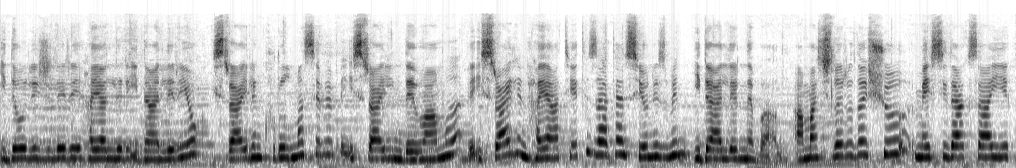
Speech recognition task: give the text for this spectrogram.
ideolojileri, hayalleri, idealleri yok. İsrail'in kurulma sebebi, İsrail'in devamı ve İsrail'in hayatiyeti zaten Siyonizmin ideallerine bağlı. Amaçları da şu, Mescid-i Aksa'yı yıkmak,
